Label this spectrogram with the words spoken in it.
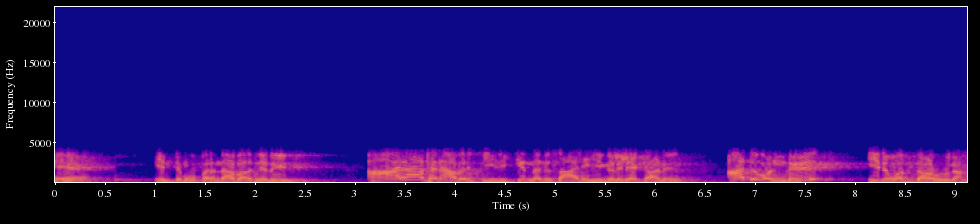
ഏ എന്നിട്ട് മൂപ്പരെന്താ പറഞ്ഞത്? ആരാധന അവർ തിരിക്കുന്നത് സാലിഹ്യങ്ങളിലേക്കാണ്. അതുകൊണ്ട് ഇത് വദ്ദാവൂന.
